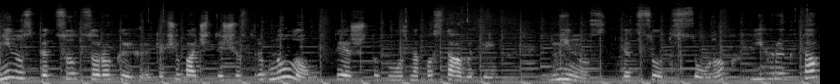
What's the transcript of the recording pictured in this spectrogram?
мінус 540 Y. Якщо бачите, що стрибнуло, теж тут можна поставити мінус 540 Y, так?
